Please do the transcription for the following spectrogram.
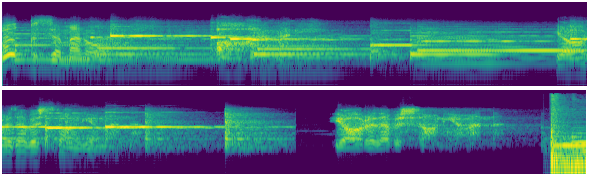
بغز من و دبستانی من. یار دبستانی من.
